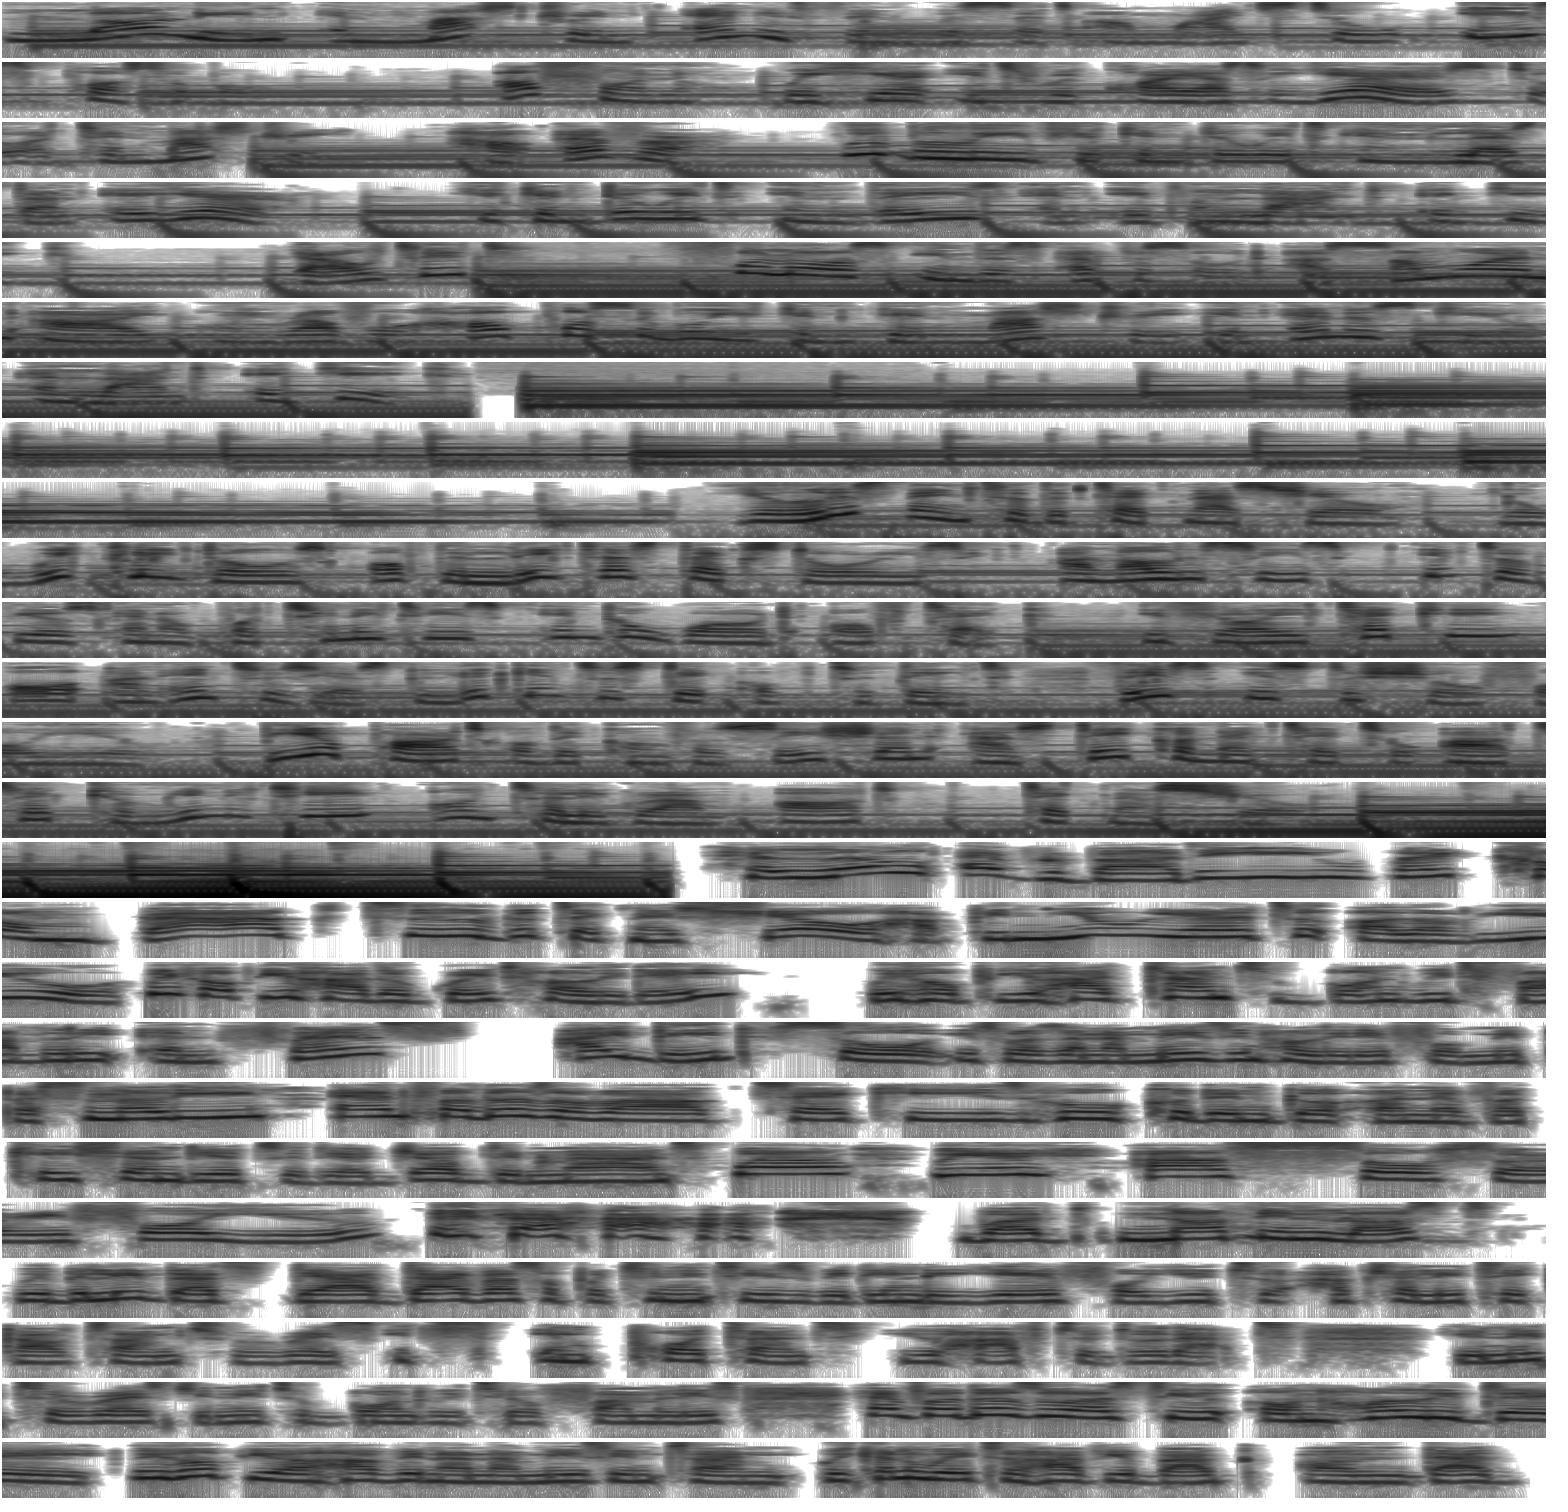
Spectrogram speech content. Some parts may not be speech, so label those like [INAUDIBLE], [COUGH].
Learning and mastering anything we set our minds to is possible. Often we hear it requires years to attain mastery. However, we believe you can do it in less than a year. You can do it in days and even land a gig. Doubt it? Follow us in this episode as Samuel and I unravel how possible you can gain mastery in any skill and land a gig. You're listening to the TechNet Show, your weekly dose of the latest tech stories, analysis, interviews, and opportunities in the world of tech. If you're a techie or an enthusiast looking to stay up to date, this is the show for you. Be a part of the conversation and stay connected to our tech community on Telegram at TechNet Show. Hello, everybody. Welcome back to the TechNet Show. Happy New Year to all of you. We hope you had a great holiday. We hope you had time to bond with family and friends. I did, so it was an amazing holiday for me personally. And for those of our techies who couldn't go on a vacation due to their job demands, well, we are so sorry for you. [LAUGHS] but nothing lost. We believe that there are diverse opportunities within the year for you to actually take out time to rest. It's important. You have to do that. You need to rest. You need to bond with your families. And for those who are still on holiday, we hope you are having an amazing time. We can't wait to have you back on that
